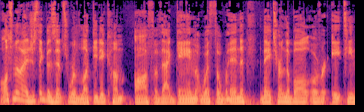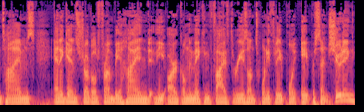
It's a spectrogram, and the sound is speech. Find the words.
Ultimately, I just think the Zips were lucky to come off of that game with the win. They turned the ball over 18 times and again struggled from behind the arc, only making five threes on 23.8% shooting.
